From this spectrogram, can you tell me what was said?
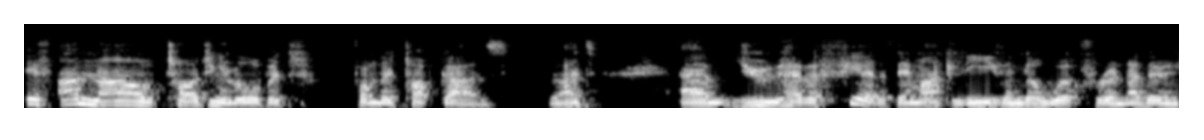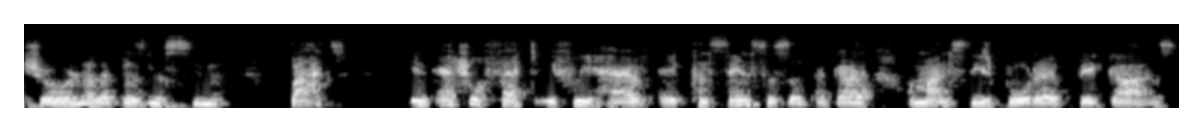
if I'm now charging a little bit from the top guys, right? Um, you have a fear that they might leave and go work for another insurer, or another business, you know. But in actual fact, if we have a consensus of, amongst these broader big guys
